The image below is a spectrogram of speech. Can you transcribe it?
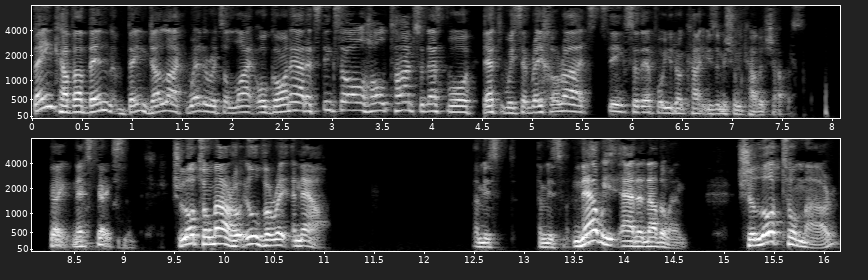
ben kava ben ben dalak, whether it's a light or gone out, it stinks all whole time. So therefore, that we said rechora, it stinks. So therefore, you don't can't use a mishum kavod Shabbos. Okay, next case. Shalot tomar ho Now, I missed. I missed. Now we add another one. Shalot Tomar,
